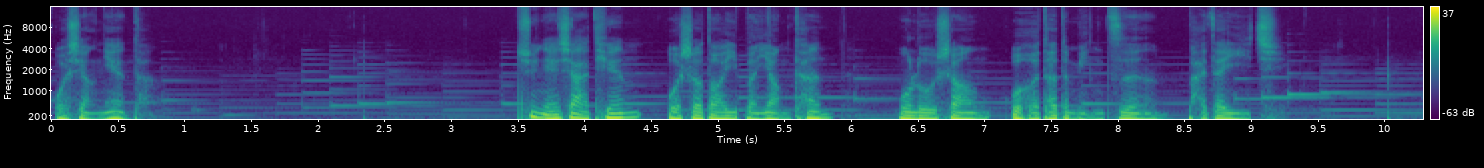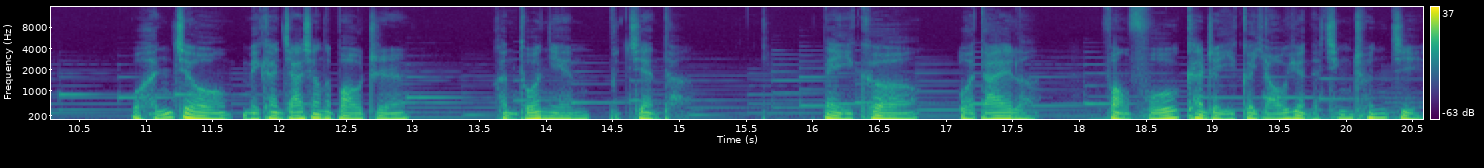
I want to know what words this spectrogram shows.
我想念它。去年夏天。我收到一本样刊，目录上我和他的名字排在一起。我很久没看家乡的报纸，很多年不见他。那一刻，我呆了，仿佛看着一个遥远的青春记。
